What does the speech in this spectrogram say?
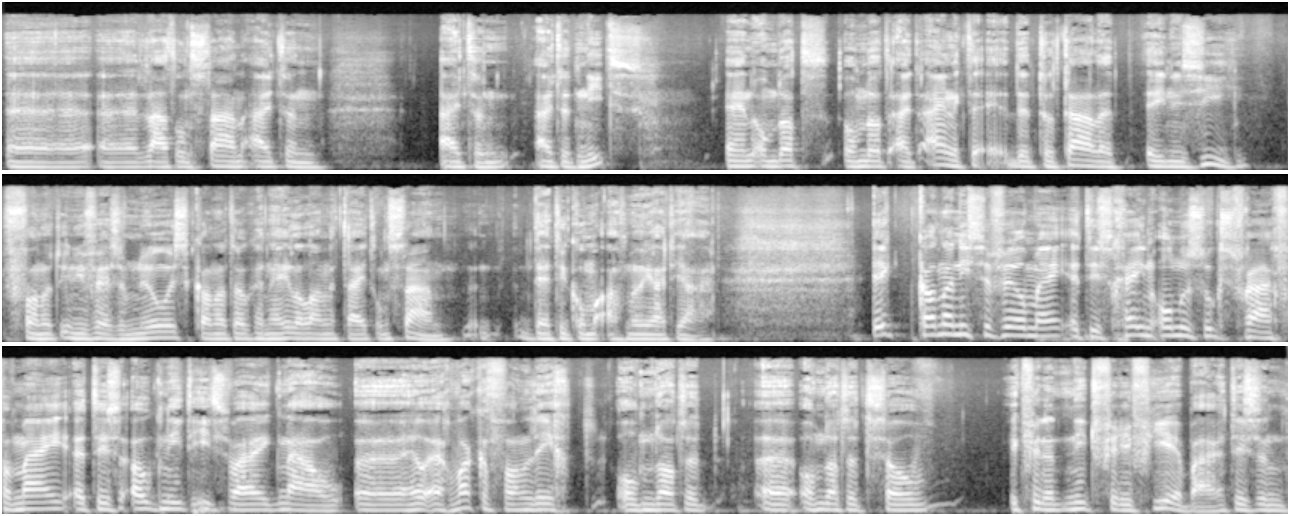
uh, uh, laat ontstaan uit, een, uit, een, uit het niets. En omdat, omdat uiteindelijk de, de totale energie van het universum nul is, kan het ook een hele lange tijd ontstaan. 13,8 miljard jaar. Ik kan er niet zoveel mee. Het is geen onderzoeksvraag van mij. Het is ook niet iets waar ik nou uh, heel erg wakker van ligt, omdat het, uh, omdat het zo. Ik vind het niet verifieerbaar. Het is een.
